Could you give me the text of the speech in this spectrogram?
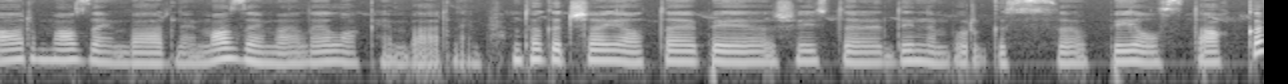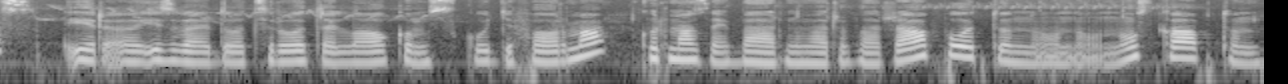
ar maziem bērniem, maziem vai lielākiem bērniem. Un tagad šajā te pie šīs te Dineburgas pils takas ir izveidots rotaļu laukums kuģa formā, kur mazie bērni var, var rāpot un, un, un uzkāpt un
